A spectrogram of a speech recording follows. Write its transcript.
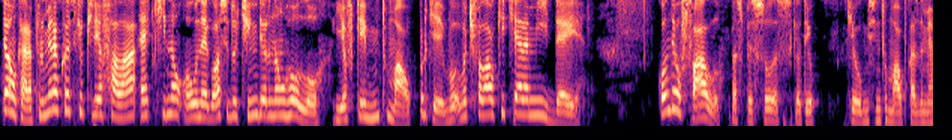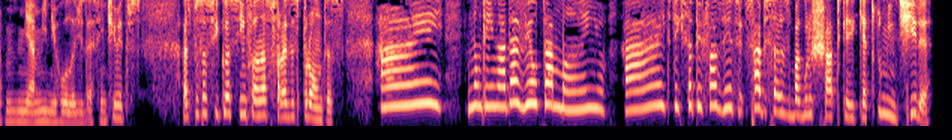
Então, cara, a primeira coisa que eu queria falar é que não, o negócio do Tinder não rolou. E eu fiquei muito mal. Por quê? Vou, vou te falar o que, que era a minha ideia. Quando eu falo para as pessoas que eu tenho que eu me sinto mal por causa da minha, minha mini rola de 10 centímetros, as pessoas ficam assim falando as frases prontas. Ai, não tem nada a ver o tamanho. Ai, tu tem que saber fazer. Sabe, sabe esse bagulho chato que, que é tudo mentira?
